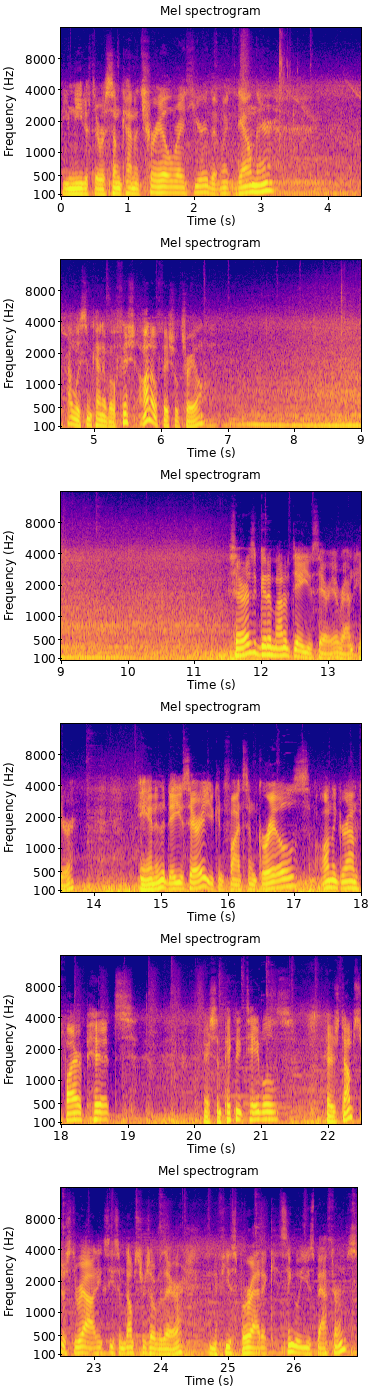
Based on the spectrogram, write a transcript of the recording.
You need if there was some kind of trail right here that went down there. Probably some kind of official unofficial trail. So there is a good amount of day use area around here. And in the day use area you can find some grills some on the ground fire pits. There's some picnic tables there's dumpsters throughout. You can see some dumpsters over there and a few sporadic single-use bathrooms.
